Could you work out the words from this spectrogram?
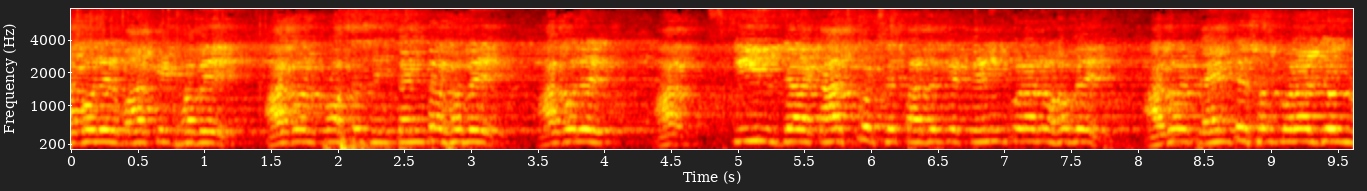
আগরের মার্কেট হবে, আগর প্রসেসিং সেন্টার হবে, আগরের স্কিল যারা কাজ করছে তাদেরকে ট্রেনিং করানো হবে, আগর প্ল্যান্টেশন করার জন্য,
